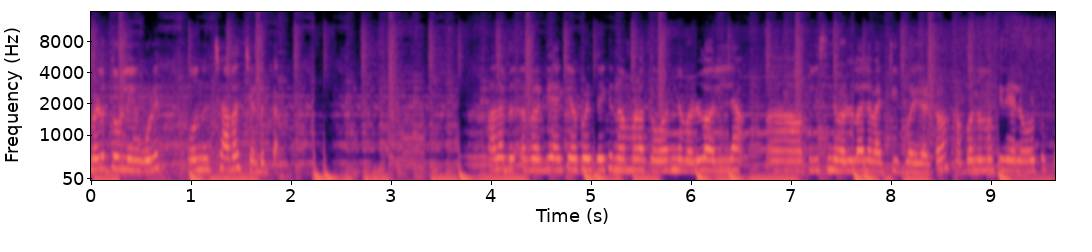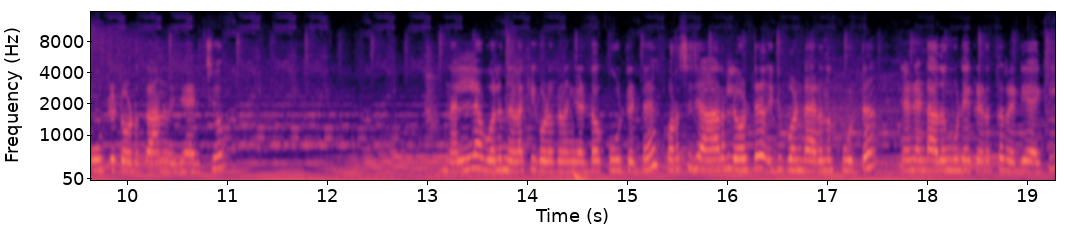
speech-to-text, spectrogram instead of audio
വെളുത്തുള്ളിയും കൂടി ഒന്ന് ചതച്ചെടുക്കാം. അത് റെഡിയാക്കിയപ്പോഴത്തേക്ക് നമ്മളെ തോരന്റെ വെള്ളമെല്ലാം പീസിന്റെ വെള്ളമെല്ലാം വറ്റിപ്പോയി കേട്ടോ. അപ്പോൾ നമുക്കിനി അതിലോട്ട് കൂട്ടിട്ട് കൊടുക്കാമെന്ന് വിചാരിച്ചു. നല്ല പോലെ ഇളക്കി കൊടുക്കണം കേട്ടോ കൂട്ടിട്ട്. കുറച്ച് ജാറിലോട്ട് ഇരിപ്പുണ്ടായിരുന്നു കൂട്ട്. ഞാൻ രണ്ട് അതും കൂടിയൊക്കെ എടുത്ത് റെഡിയാക്കി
